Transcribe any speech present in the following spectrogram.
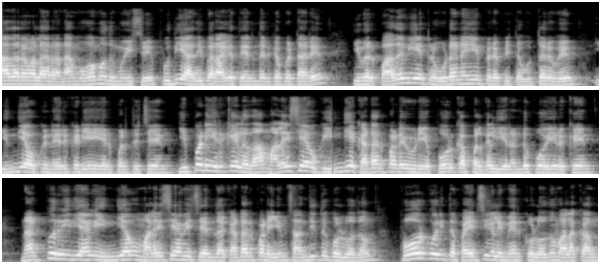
ஆதரவாளரான முகமது முய்சு புதிய அதிபராக தேர்ந்தெடுக்கப்பட்டார். இவர் பதவியேற்ற உடனேயே பிறப்பித்த உத்தரவு இந்தியாவுக்கு நெருக்கடியை ஏற்படுத்துச்சு. இப்படி இருக்கையில் தான் மலேசியாவுக்கு இந்திய கடற்படையுடைய போர்க்கப்பல்கள் இரண்டு போயிருக்கு. நட்பு ரீதியாக இந்தியாவும் மலேசியாவை சேர்ந்த கடற்படையும் சந்தித்துக் கொள்வதும் போர் குறித்த பயிற்சிகளை மேற்கொள்வதும் வழக்கம்.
